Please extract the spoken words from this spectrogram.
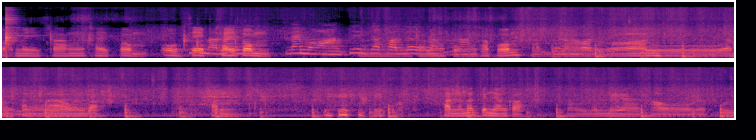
ตอนนี้ช่างไข่ต้ม โอ้เซฟไข่ต้มแม่หมอขึ้นสักคนเลยกำลังปรุงครับผมเตรียมก่อนโอ้อันนี้พันมะนาวมันปะพันพันนั้นมันเป็นหยังก่อนเอามันเนื้อเขาแบบปื้อ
